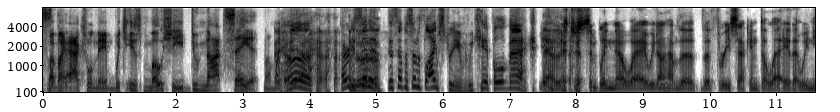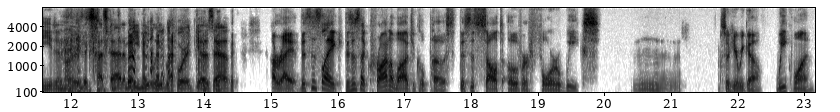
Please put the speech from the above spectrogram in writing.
By my actual name, which is Moshi. Do not say it. And I'm like, Yeah. I already said it. This episode is live streamed. We can't pull it back. Yeah, there's just simply no way. We don't have the the three second delay that we need in order to cut that immediately before it goes out. All right. This is like this is a chronological post. This is salt over four weeks. Mm. So here we go. Week one.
